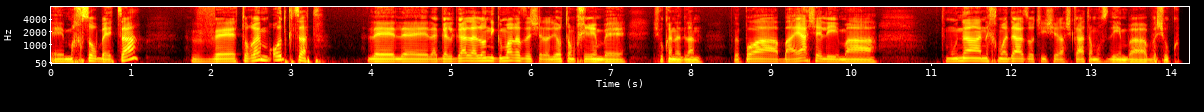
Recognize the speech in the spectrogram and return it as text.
המחסור בהיצע, ותורם עוד קצת לגלגל הלא נגמר הזה של עליות המחירים בשוק הנדל"ן. ופה הבעיה שלי עם התמונה הנחמדה הזאת של השקעת המוסדיים בשוק.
